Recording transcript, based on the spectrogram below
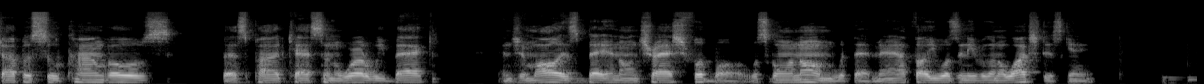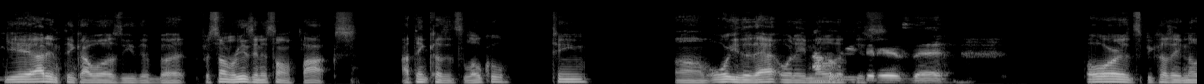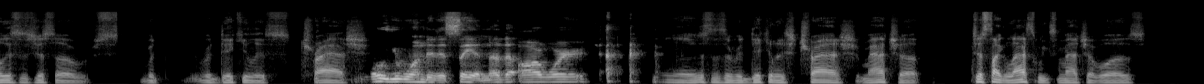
Choppa Suit Convos, best podcast in the world. We back. And Jamal is betting on trash football. What's going on with that, man? I thought you wasn't even gonna watch this game. Yeah, I didn't think I was either, but for some reason it's on Fox. I think because it's local team, um, or either that, or they know that this, it is that, or it's because they know this is just a ridiculous trash. Oh, you wanted to say another R word? yeah, this is a ridiculous trash matchup, just like last week's matchup was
